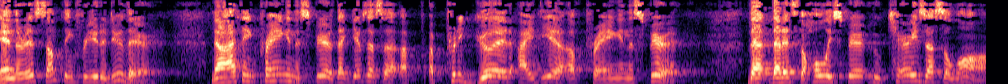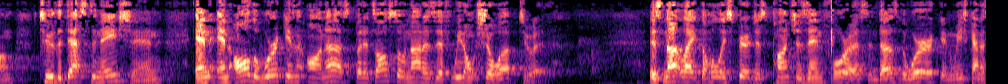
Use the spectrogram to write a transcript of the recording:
and there is something for you to do there. Now, I think praying in the Spirit, that gives us a, a, a pretty good idea of praying in the Spirit. That, that it's the Holy Spirit who carries us along to the destination and, and all the work isn't on us, but it's also not as if we don't show up to it. It's not like the Holy Spirit just punches in for us and does the work and we kind of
